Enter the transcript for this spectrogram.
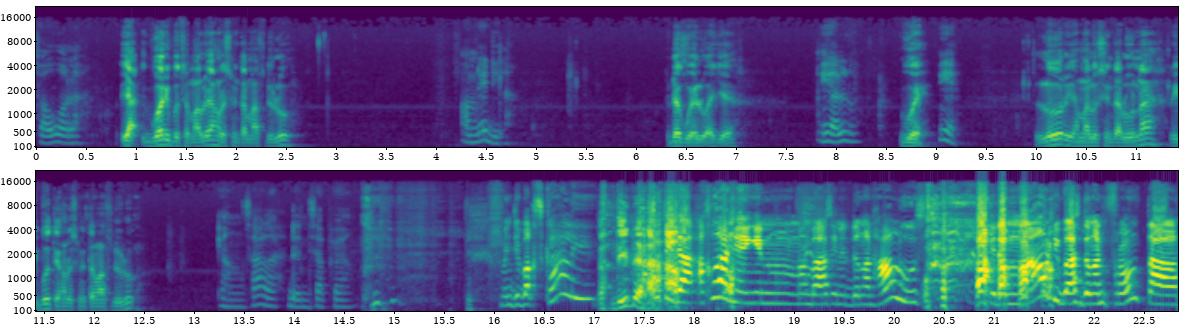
Cowok lah. Ya, gue ribut sama lu yang harus minta maaf dulu. Om Deddy lah. Udah gue lu aja. Iya lu. Gue. Iya. Lu sama Lucinta Luna ribut yang harus minta maaf dulu. Yang salah dan siapa yang menjebak sekali. Tidak. Tidak, aku hanya ingin membahas ini dengan halus. Tidak mau dibahas dengan frontal.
